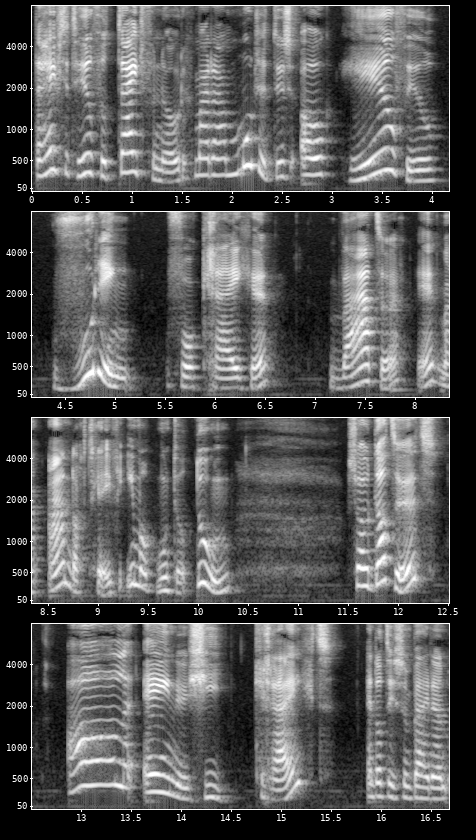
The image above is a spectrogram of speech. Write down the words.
daar heeft het heel veel tijd voor nodig, maar daar moet het dus ook heel veel voeding voor krijgen. Water, hè, maar aandacht geven. Iemand moet dat doen, zodat het alle energie krijgt. En dat is een bijna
